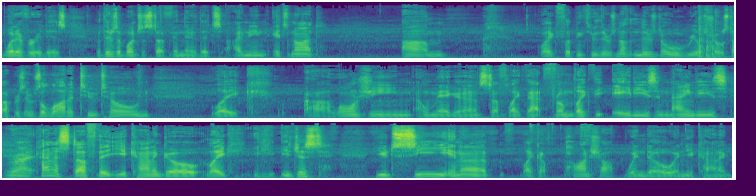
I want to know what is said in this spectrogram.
whatever it is. But there's a bunch of stuff in there that's, I mean, it's not, um, like flipping through. There's nothing. There's no real showstoppers. It was a lot of two tone, like uh, Longines, Omega, and stuff like that from like the 80s and 90s. Right. Kind of stuff that you kind of go like you just you'd see in a like a pawn shop window, and you kind of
